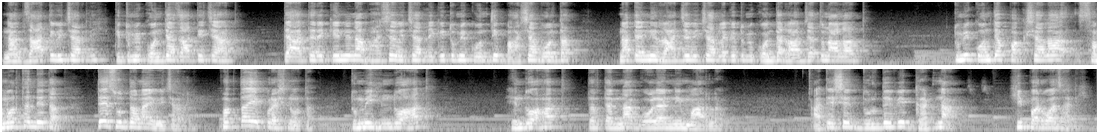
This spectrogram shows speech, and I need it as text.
ना जात विचारली की तुम्ही कोणत्या जातीचे आहात? त्या अतिरेकींनी ना भाषा विचारली की तुम्ही कोणती भाषा बोलतात? ना त्यांनी राज्य विचारलं की तुम्ही कोणत्या राज्यातून आलात? तुम्ही कोणत्या पक्षाला समर्थन देतात? ते सुद्धा नाही विचारलं. फक्त एक प्रश्न होता. तुम्ही हिंदू आहात? हिंदू आहात? तर त्यांना गोळ्यांनी मारलं. अतिशय दुर्दैवी घटना ही परवा झाली.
